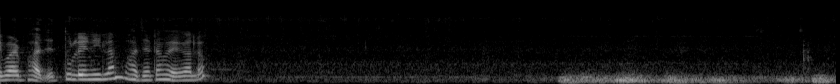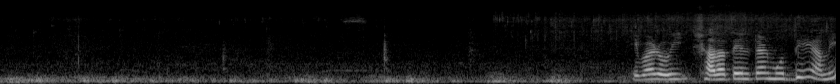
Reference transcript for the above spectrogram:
এবার ভাজা, তুলে নিলাম, ভাজাটা হয়ে গেল। এবার ওই সাদা তেলটার মধ্যেই আমি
